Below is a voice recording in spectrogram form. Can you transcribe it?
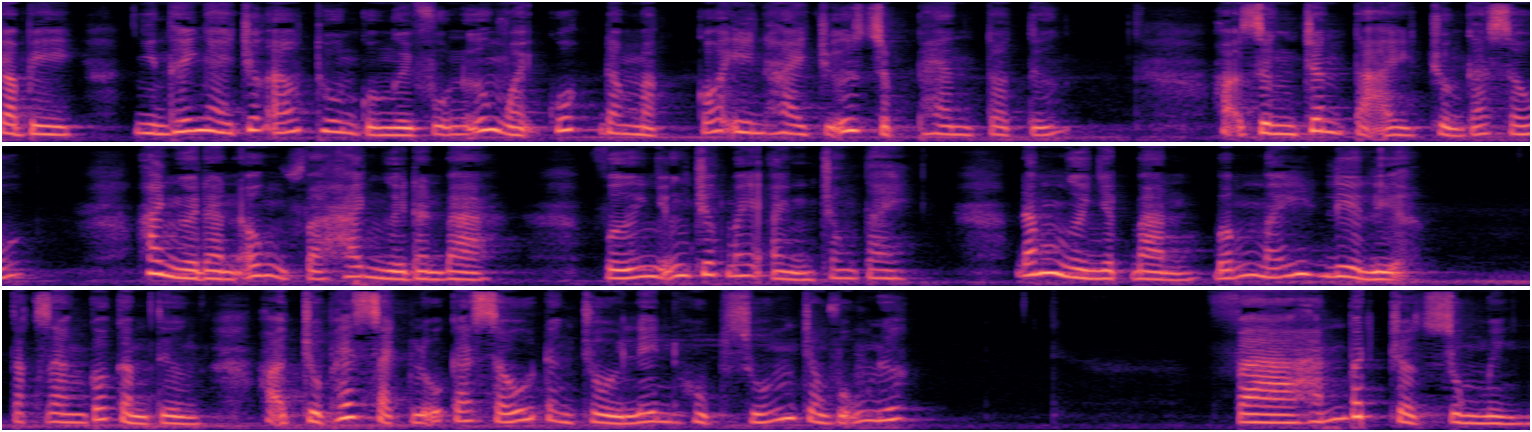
Gabi nhìn thấy ngay trước áo thun của người phụ nữ ngoại quốc đang mặc có in hai chữ Japan to tướng. Họ dừng chân tại chuồng cá sấu. Hai người đàn ông và hai người đàn bà với những chiếc máy ảnh trong tay. Đám người Nhật Bản bấm máy lia lịa. Tặc rằng có cầm tường, họ chụp hết sạch lũ cá sấu đang trồi lên hụp xuống trong vũng nước. Và hắn bất chợt dùng mình.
